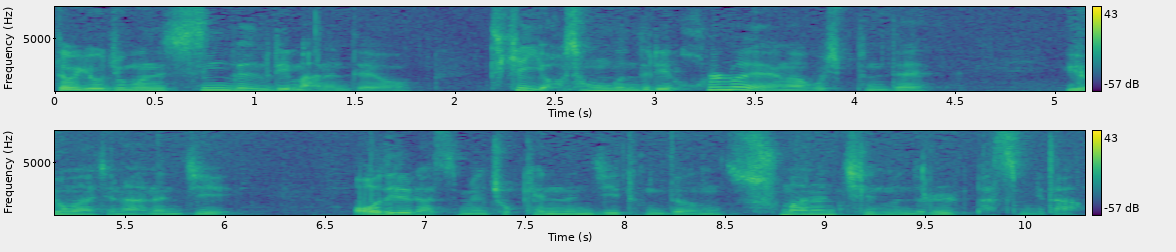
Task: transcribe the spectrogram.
또 요즘은 싱글들이 많은데요. 특히 여성분들이 홀로 여행하고 싶은데 위험하지는 않은지, 어딜 갔으면 좋겠는지 등등 수많은 질문들을 받습니다.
